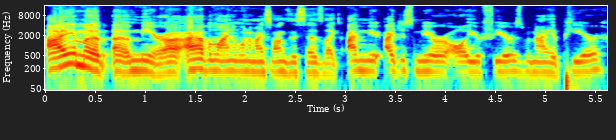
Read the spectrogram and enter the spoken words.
I am a, a mirror. I, I, have a line in one of my songs that says like I mir- I just mirror all your fears when I appear.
